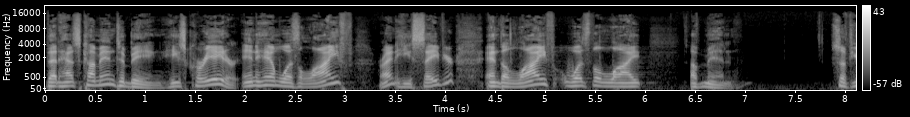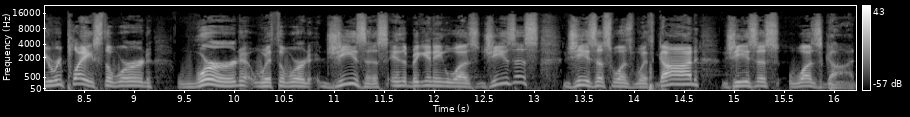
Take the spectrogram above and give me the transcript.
that has come into being. He's creator. In him was life, right? He's Savior, and the life was the light of men. So if you replace the word word with the word Jesus, in the beginning was Jesus, Jesus was with God, Jesus was God.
